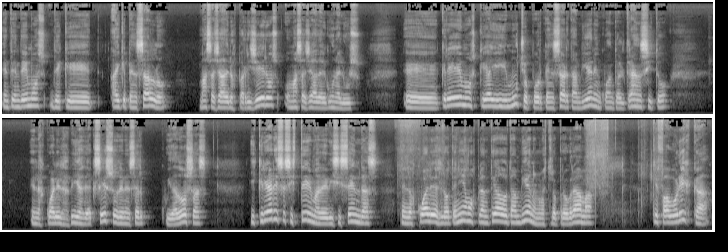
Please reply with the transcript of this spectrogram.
entendemos de que hay que pensarlo más allá de los parrilleros o más allá de alguna luz. Eh, creemos que hay mucho por pensar también en cuanto al tránsito, en las cuales las vías de acceso deben ser cuidadosas y crear ese sistema de bicisendas en los cuales lo teníamos planteado también en nuestro programa, que favorezca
